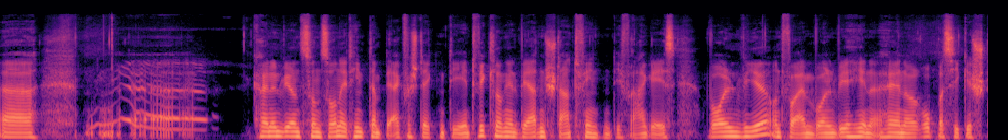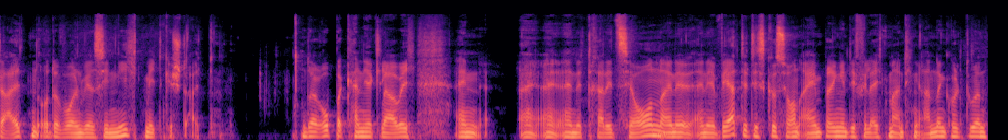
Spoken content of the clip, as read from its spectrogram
äh, äh, können wir uns so so nicht hinterm Berg verstecken. Die Entwicklungen werden stattfinden. Die Frage ist, wollen wir und vor allem wollen wir hier in Europa sie gestalten oder wollen wir sie nicht mitgestalten? Und Europa kann hier, glaube ich, ein, eine Tradition, eine, eine Wertediskussion einbringen, die vielleicht manchen anderen Kulturen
